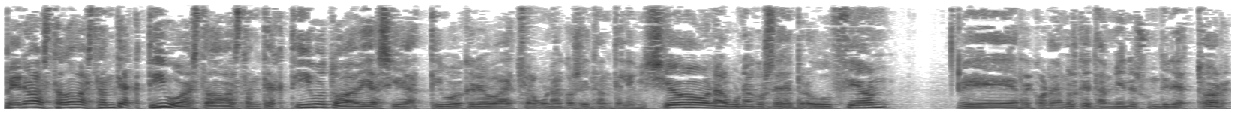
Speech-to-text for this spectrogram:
Pero ha estado bastante activo, ha estado bastante activo, todavía sigue activo, creo, ha hecho alguna cosita en televisión, alguna cosa de producción. Eh, recordemos que también es un director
